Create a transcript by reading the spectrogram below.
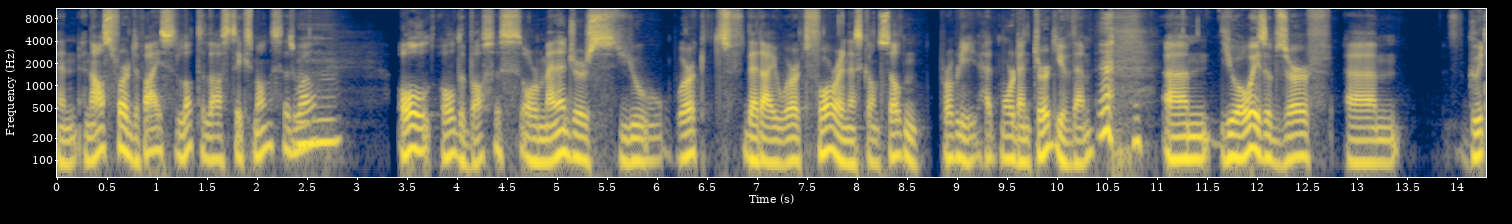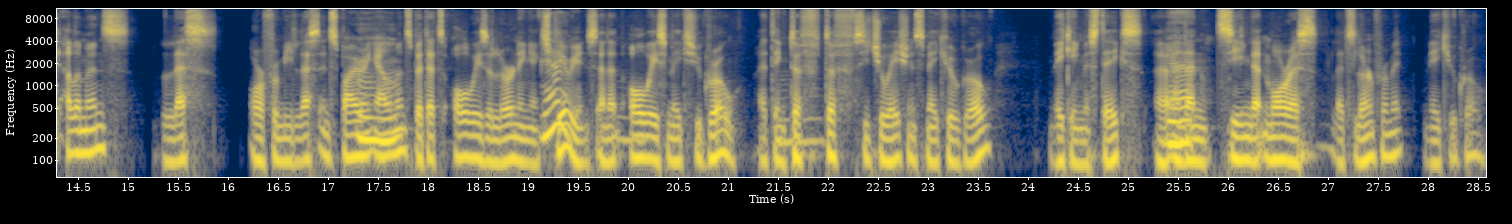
and and ask for advice a lot the last six months as well. Mhm. All all the bosses or managers you worked that I worked for and as consultant probably had more than 30 of them um, you always observe um, good elements, less, or for me, less inspiring Mhm. elements, but that's always a learning experience and that always makes you grow. I think tough, tough situations make you grow, making mistakes, uh, Yeah. and then seeing that more as let's learn from it, make you grow.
